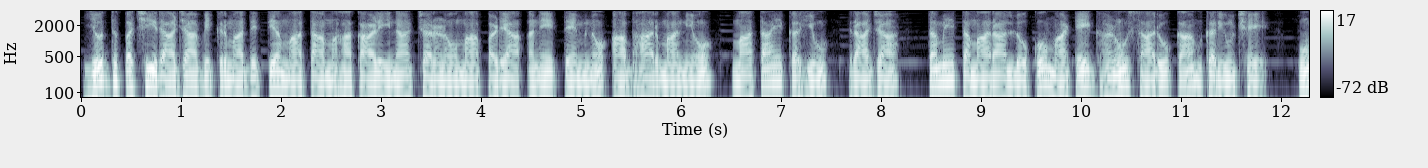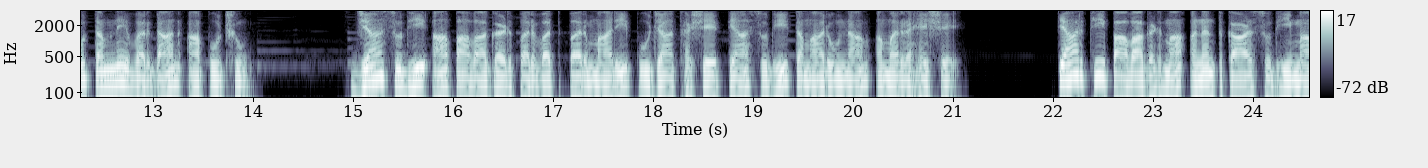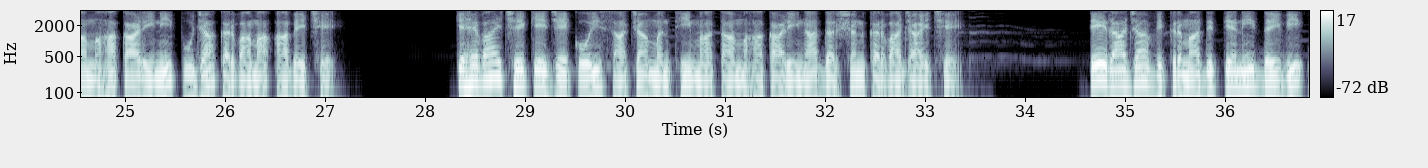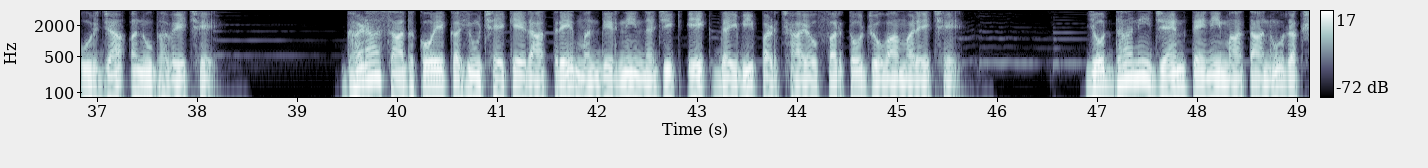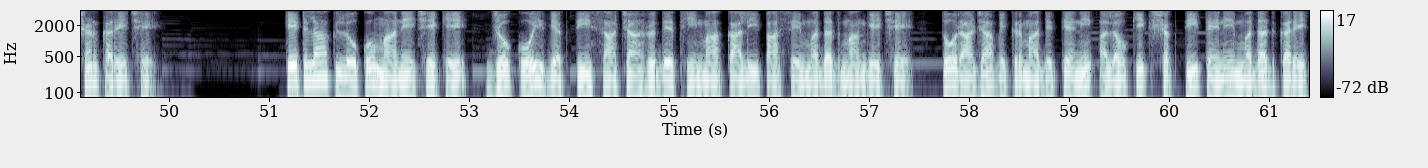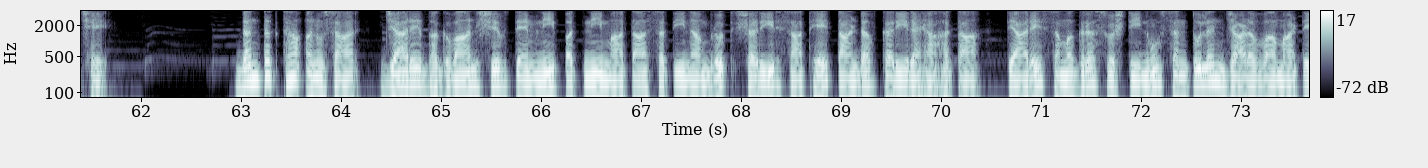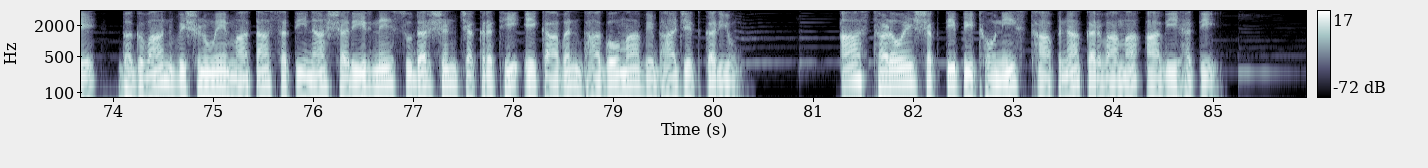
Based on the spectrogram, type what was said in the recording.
યુદ્ધ પછી રાજા વિક્રમાદિત્ય માતા મહાકાળીના ચરણોમાં પડ્યા અને તેમનો આભાર માન્યો. માતાએ કહ્યું, રાજા, તમે તમારા લોકો માટે ઘણું સારું કામ કર્યું છે. હું તમને વરદાન આપું છું. જ્યાં સુધી આ પાવાગઢ પર્વત પર મારી પૂજા થશે ત્યાં સુધી તમારું નામ અમર રહેશે. ત્યારથી પાવાગઢમાં અનંતકાળ સુધીમાં મહાકાળીની પૂજા કરવામાં આવે છે. કહેવાય છે કે જે કોઈ સાચા મનથી માતા મહાકાળીના દર્શન કરવા જાય છે. તે રાજા વિક્રમાદિત્યની દૈવી ઊર્જા અનુભવે છે. ઘણા સાધકોએ કહ્યું છે કે રાત્રે મંદિરની નજીક એક દૈવી પડછાયો ફરતો જોવા મળે છે. યોદ્ધાની જેમ તેની માતાનું રક્ષણ કરે છે. કેટલાક લોકો માને છે કે જો કોઈ વ્યક્તિ સાચા હૃદયથી માં કાલી પાસે મદદ માંગે છે, તો રાજા વિક્રમાદિત્યની અલૌકિક શક્તિ તેને મદદ કરે છે. દંતકથા અનુસાર જ્યારે ભગવાન શિવ તેમની પત્ની માતા સતીના મૃત શરીર સાથે તાંડવ કરી રહ્યા હતા, ત્યારે સમગ્ર સૃષ્ટિનું સંતુલન જાળવવા માટે ભગવાન વિષ્ણુએ માતા સતીના શરીરને સુદર્શન ચક્રથી એકાવન ભાગોમાં વિભાજિત કર્યું. આ સ્થળોએ શક્તિપીઠોની સ્થાપના કરવામાં આવી હતી.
